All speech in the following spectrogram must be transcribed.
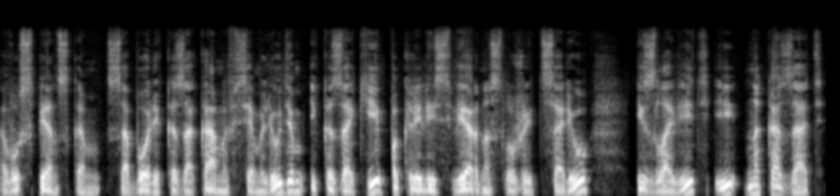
в Успенском соборе казакам и всем людям, и казаки поклялись верно служить царю изловить и наказать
